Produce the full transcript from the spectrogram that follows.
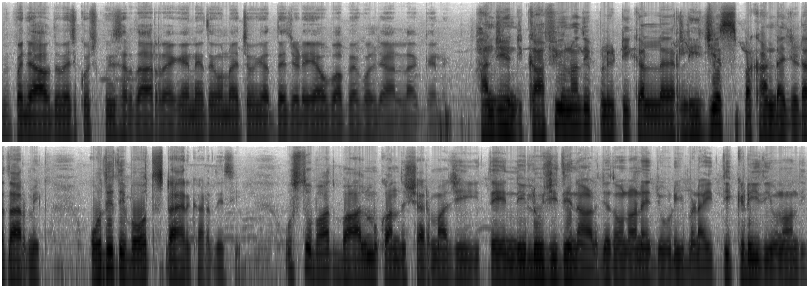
ਵੀ ਪੰਜਾਬ ਦੇ ਵਿੱਚ ਕੁਝ ਕੁ ਸਰਦਾਰ ਰਹਿ ਗਏ ਨੇ ਤੇ ਉਹਨਾਂ ਚੋਂ ਵੀ ਅੱਧੇ ਜਿਹੜੇ ਆ ਉਹ ਬਾਬਿਆਂ ਕੋਲ ਜਾਣ ਲੱਗ ਗਏ ਨੇ। ਹਾਂਜੀ ਹਾਂਜੀ। ਕਾਫੀ ਉਹਨਾਂ ਦੇ ਪੋਲੀਟੀਕਲ ਰਿਲੀਜੀਅਸ ਪਖੰਡ ਹੈ ਜਿਹੜਾ ਧਾਰਮਿਕ ਉਹਦੇ ਤੇ ਬਹੁਤ ਸਟਾਇਰ ਕਰਦੇ ਸੀ। ਉਸ ਤੋਂ ਬਾਅਦ ਬਾਲ ਮੁਕੰਦ ਸ਼ਰਮਾ ਜੀ ਤੇ ਨੀਲੂ ਜੀ ਦੇ ਨਾਲ ਜਦੋਂ ਉਹਨਾਂ ਨੇ ਜੋੜੀ ਬਣਾਈ ਤਿਕੜੀ ਦੀ ਉਹਨਾਂ ਦੀ,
